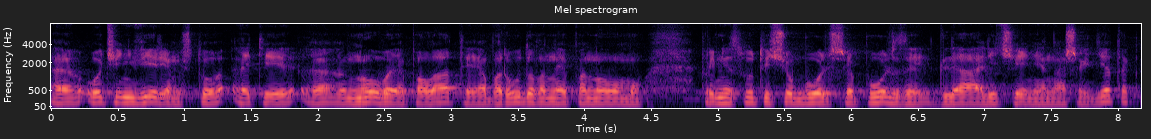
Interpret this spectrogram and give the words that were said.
Э, Очень верим, что эти э, новые палаты, оборудованные по-новому, принесут еще больше пользы для лечения наших деток.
